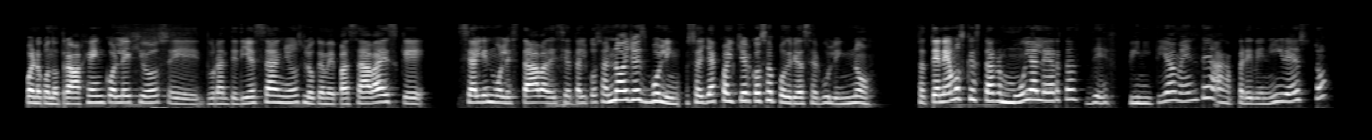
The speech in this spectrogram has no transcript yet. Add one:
bueno, cuando trabajé en colegios eh, durante 10 años, lo que me pasaba es que si alguien molestaba, decía tal cosa, no, ya es bullying. O sea, ya cualquier cosa podría ser bullying. No. O sea, tenemos que estar muy alertas definitivamente a prevenir esto,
